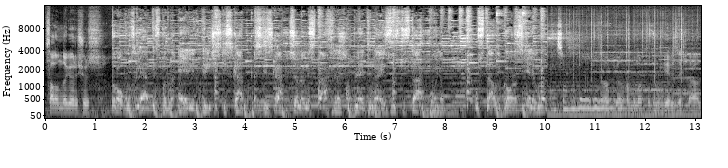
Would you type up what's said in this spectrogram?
Salonda görüşürüz. Пробует взгляд из-под на электрический скат С диска все на местах, лишь куплеты наизусть уста Понял? Усталый город с телем рот Ne yapıyorsun amına kodumun gerizekalı.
